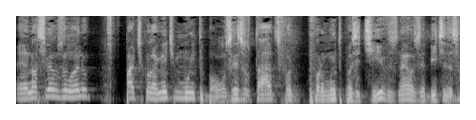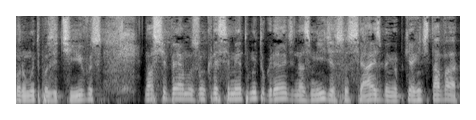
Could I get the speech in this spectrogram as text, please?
É, nós tivemos um ano particularmente muito bom. Os resultados foram, foram muito positivos, né? os EBITDAs foram muito positivos. Nós tivemos um crescimento muito grande nas mídias sociais, bem, porque a gente estava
